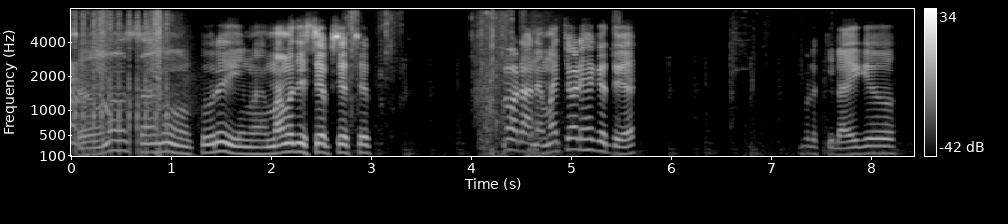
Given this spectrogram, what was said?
सानो सानो कुरैमा मामाजी सेफ़ सेफ़ सेफ़ हाने माथि चढेको क्या त्यो यार बल्ल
